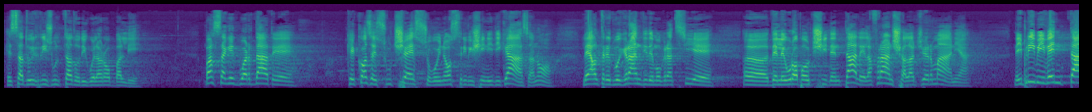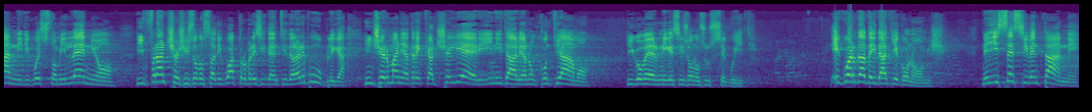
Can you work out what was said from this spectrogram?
È stato il risultato di quella roba lì. Basta che guardate che cosa è successo con i nostri vicini di casa, no? le altre due grandi democrazie eh, dell'Europa occidentale, la Francia la Germania. Nei primi vent'anni di questo millennio in Francia ci sono stati quattro presidenti della Repubblica, in Germania tre cancellieri, in Italia non contiamo i governi che si sono susseguiti. E guardate i dati economici. Negli stessi vent'anni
